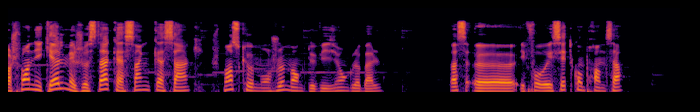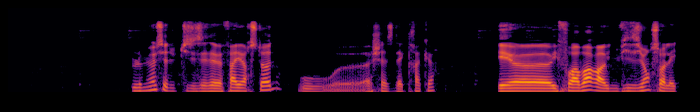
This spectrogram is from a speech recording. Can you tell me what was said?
Franchement nickel mais je stack à 5k5. Je pense que mon jeu manque de vision globale. Euh, il faut essayer de comprendre ça. Le mieux c'est d'utiliser Firestone ou euh, HS Deck Tracker. Et euh, il faut avoir une vision sur les,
